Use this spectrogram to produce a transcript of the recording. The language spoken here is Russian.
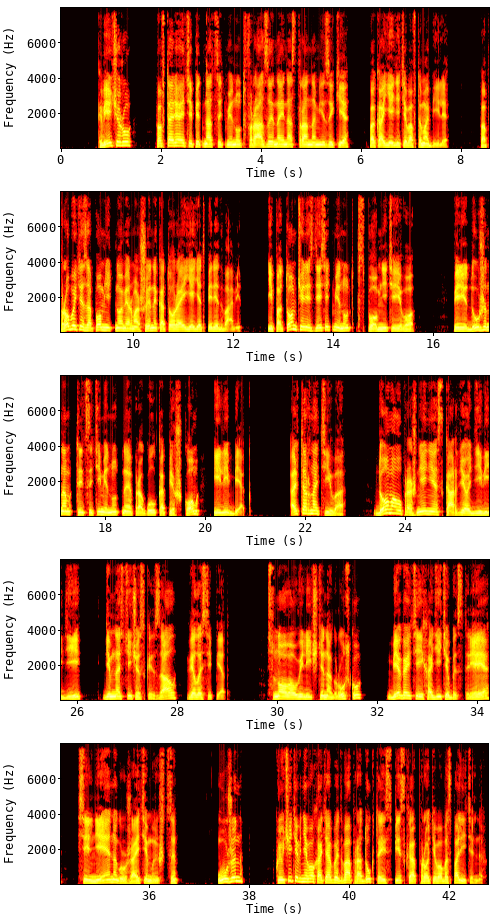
К вечеру повторяйте 15 минут фразы на иностранном языке, пока едете в автомобиле. Попробуйте запомнить номер машины, которая едет перед вами. И потом через 10 минут вспомните его. Перед ужином 30-минутная прогулка пешком или бег. Альтернатива. Дома упражнения с кардио-DVD, гимнастический зал, велосипед. Снова увеличьте нагрузку, бегайте и ходите быстрее, сильнее нагружайте мышцы. Ужин. Включите в него хотя бы два продукта из списка противовоспалительных.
